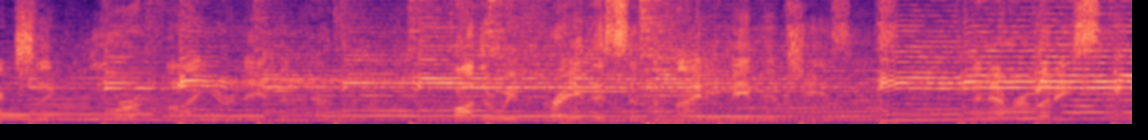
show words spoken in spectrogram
actually glorify your name in heaven. Father, we pray this in the mighty name of Jesus. And everybody said,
